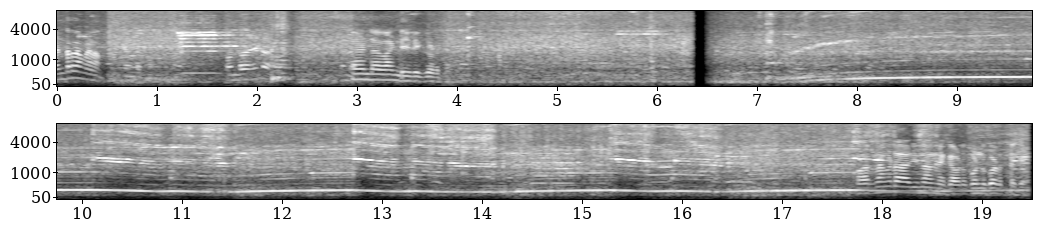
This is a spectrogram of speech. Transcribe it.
രണ്ടെണ്ണം വേണം. വേണ്ട വണ്ടിയിലേക്ക് കൊടുക്കാം. അവിടെ ആദ്യം നന്നേക്കാം അവിടെ കൊണ്ട് കൊടുത്തേക്ക്.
